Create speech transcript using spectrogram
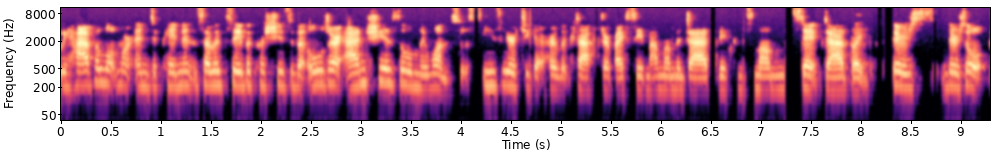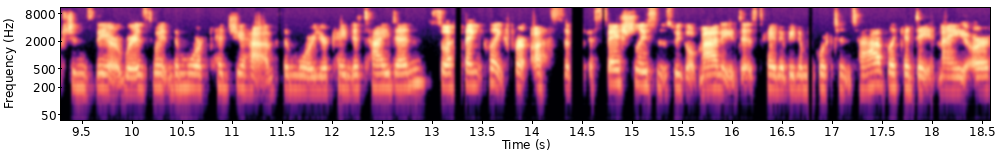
we have a lot more independence, I would say, because she's a bit older and she is the only one, so it's easier to get her looked after by say my mum and dad, Nathan's mum, stepdad. Like there's there's options there. Whereas like, the more kids you have, the more you're kind of tied in. So I think like for us, especially since we got married, it's kind of been important to have like a date night or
